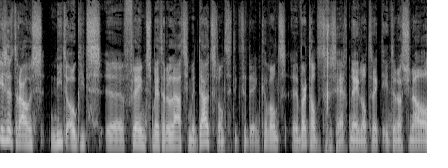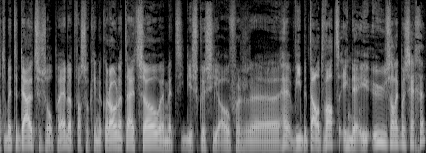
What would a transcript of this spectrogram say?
Is er trouwens niet ook iets uh, vreemds met de relatie met Duitsland, zit ik te denken? Want er werd altijd gezegd, Nederland trekt internationaal altijd met de Duitsers op. Hè? Dat was ook in de coronatijd zo en met die discussie over uh, hè, wie betaalt wat in de EU, zal ik maar zeggen.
